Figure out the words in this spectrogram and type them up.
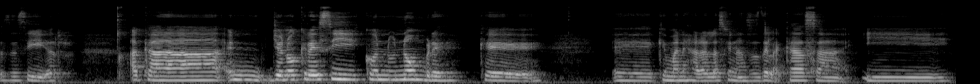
es decir, acá yo no crecí con un hombre que, eh, que manejara las finanzas de la casa y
